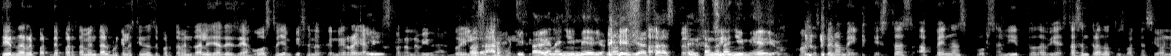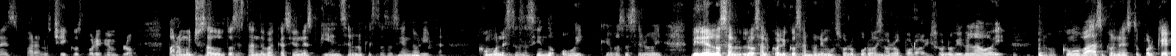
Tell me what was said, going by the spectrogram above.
tienda departamental porque las tiendas departamentales ya desde agosto ya empiezan a tener regalitos para Navidad, ¿no? Y, Y los árboles. Y pagan año y medio, ¿no? Ya estás pensando Sí. en año y medio. Cuando, espérame, estás apenas por salir todavía, estás entrando a tus vacaciones, para los chicos, por ejemplo, para muchos adultos están de vacaciones, piensa en lo que estás haciendo ahorita. ¿Cómo le estás haciendo hoy? ¿Qué vas a hacer hoy? Dirían los, los alcohólicos anónimos, solo por hoy. Solo por hoy. Solo vívela hoy. ¿no? ¿Cómo vas con esto? Porque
